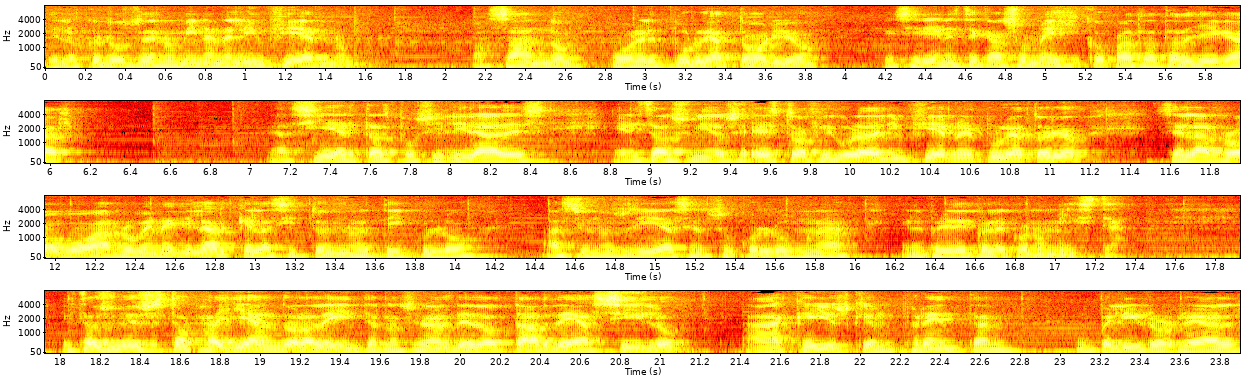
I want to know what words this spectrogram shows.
de lo que otros denominan el infierno, pasando por el purgatorio, que sería en este caso México, para tratar de llegar a ciertas posibilidades en Estados Unidos. Esto a figura del infierno y el purgatorio se la robo a Rubén Aguilar, que la citó en un artículo hace unos días en su columna en el periódico El Economista. Estados Unidos está fallando la ley internacional de dotar de asilo a aquellos que enfrentan un peligro real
